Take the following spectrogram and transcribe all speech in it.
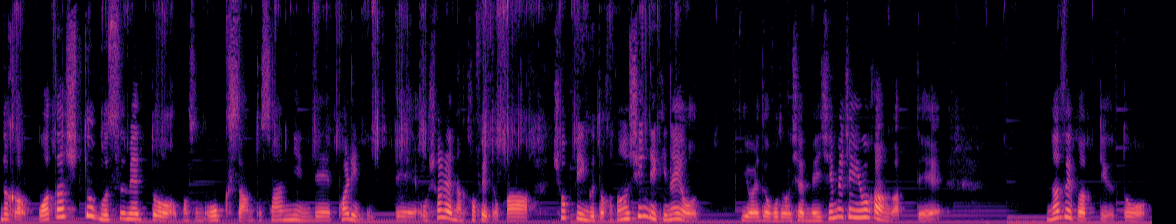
なんか私と娘と、まあ、その奥さんと3人でパリに行っておしゃれなカフェとかショッピングとか楽しんできなよって言われたこと私はめちゃめちゃ違和感があってなぜかっていうと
